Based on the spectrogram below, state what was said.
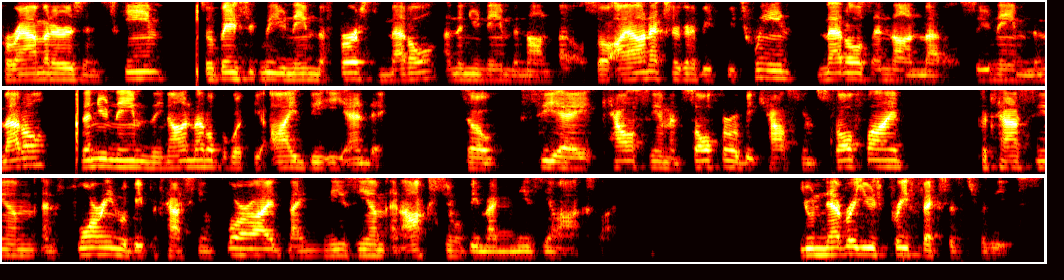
parameters and scheme. So basically, you name the first metal and then you name the non-metal. So ionics are going to be between metals and non-metals. So you name the metal, then you name the non-metal, but with the IDE ending. So Ca, calcium and sulfur would be calcium sulfide. Potassium and fluorine would be potassium fluoride. Magnesium and oxygen would be magnesium oxide. You never use prefixes for these.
